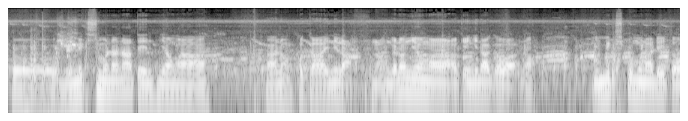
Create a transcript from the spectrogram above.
So, mimix muna natin yung uh, ano, pagkain nila. No, ganon yung uh, aking ginagawa, no. Mimix ko muna dito.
